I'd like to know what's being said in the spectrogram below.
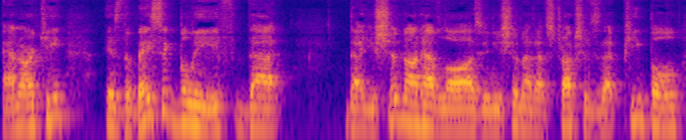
anarchy is the basic belief that that you should not have laws and you should not have structures that people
